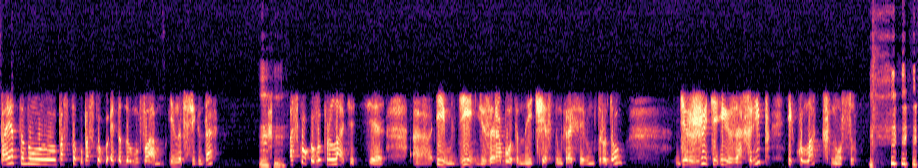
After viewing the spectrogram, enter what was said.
Поэтому, поскольку, поскольку это дом вам и навсегда – Угу. Поскольку вы платите э, им деньги, заработанные честным, красивым трудом, держите их за хрип и кулак к носу.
